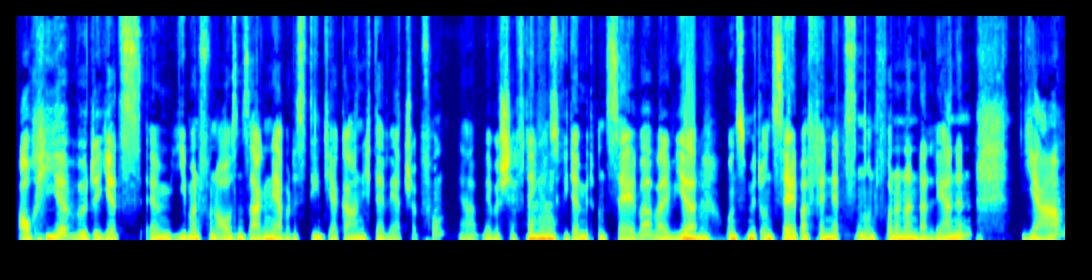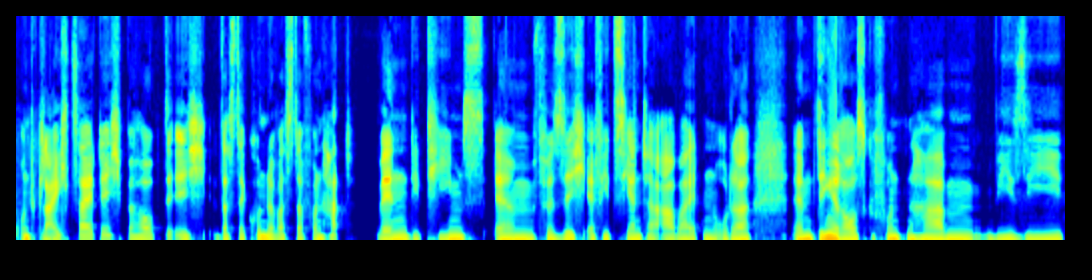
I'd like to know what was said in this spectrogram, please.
auch hier würde jetzt ähm, jemand von außen sagen, nee, aber das dient ja gar nicht der Wertschöpfung. Ja, wir beschäftigen mhm. uns wieder mit uns selber, weil wir mhm. uns mit uns selber vernetzen und voneinander lernen. Ja, und gleichzeitig behaupte ich, dass der Kunde was davon hat, wenn die Teams ähm, für sich effizienter arbeiten oder ähm, Dinge rausgefunden haben, wie sie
